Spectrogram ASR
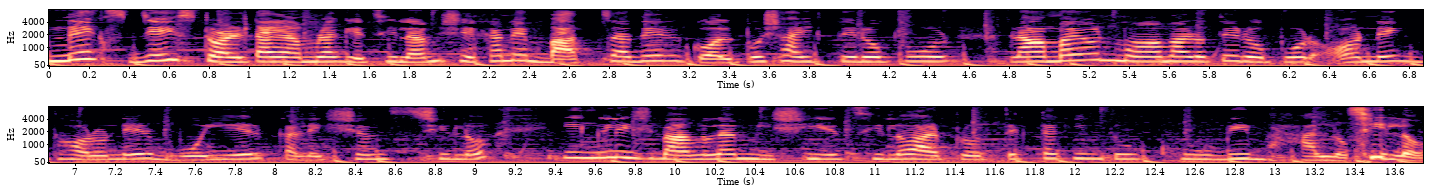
নেক্সট যেই স্টলটায় আমরা গেছিলাম, সেখানে বাচ্চাদের গল্প সাহিত্যের ওপর, রামায়ণ মহাভারতের ওপর অনেক ধরনের বইয়ের কালেকশনস ছিল। ইংলিশ বাংলা মিশিয়ে ছিল আর প্রত্যেকটা কিন্তু খুবই ভালো ছিল।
